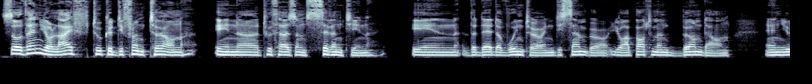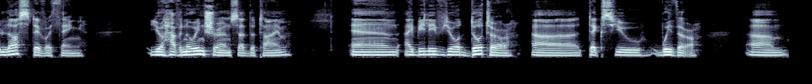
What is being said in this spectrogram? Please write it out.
So then your life took a different turn in uh, 2017 in the dead of winter in december your apartment burned down and you lost everything you have no insurance at the time and I believe your daughter uh, takes you with her. Um,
